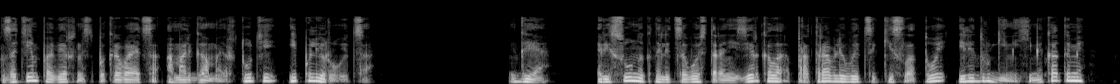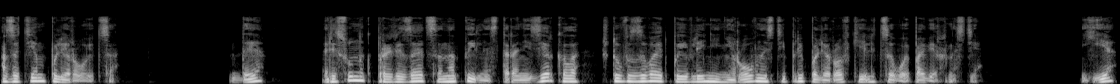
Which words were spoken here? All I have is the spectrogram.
затем поверхность покрывается амальгамой ртути и полируется. Г. Рисунок на лицевой стороне зеркала протравливается кислотой или другими химикатами, а затем полируется. Д. Рисунок прорезается на тыльной стороне зеркала, что вызывает появление неровностей при полировке лицевой поверхности. Е.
